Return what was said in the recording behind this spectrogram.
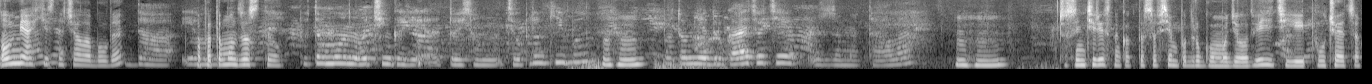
Он мягкий сначала был, да? Да. А потом он застыл. Потом он очень горе... То есть он тепленький был. Угу. Потом мне другая тетя замотала. Угу. Сейчас интересно, как-то совсем по-другому делать. Видите, ей, получается,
